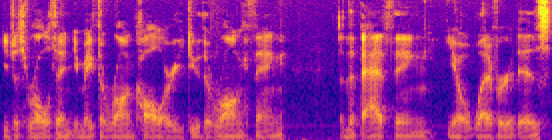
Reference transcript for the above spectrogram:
you just roll with it and you make the wrong call or you do the wrong thing, the bad thing, you know, whatever it is,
